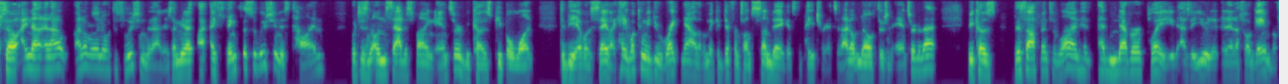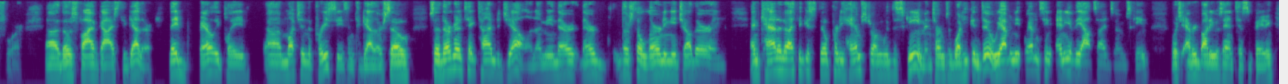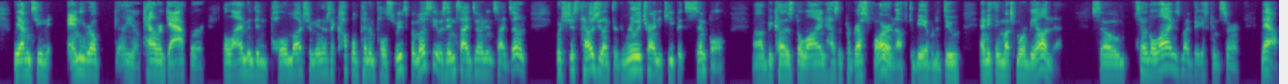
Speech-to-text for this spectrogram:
so I know, and I don't, I don't really know what the solution to that is. I mean, I, I think the solution is time, which is an unsatisfying answer because people want to be able to say like, hey, what can we do right now that'll make a difference on Sunday against the Patriots? And I don't know if there's an answer to that because this offensive line had, had never played as a unit an NFL game before. Uh, those five guys together, they barely played uh, much in the preseason together. So so they're going to take time to gel. And I mean, they're they're they're still learning each other. And and Canada, I think, is still pretty hamstrung with the scheme in terms of what he can do. We haven't we haven't seen any of the outside zone scheme, which everybody was anticipating. We haven't seen any real you know counter gap or the lineman didn't pull much. I mean, there's a couple pin and pull sweeps, but mostly it was inside zone, inside zone, which just tells you like they're really trying to keep it simple uh, because the line hasn't progressed far enough to be able to do anything much more beyond that. So so the line is my biggest concern. Now,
